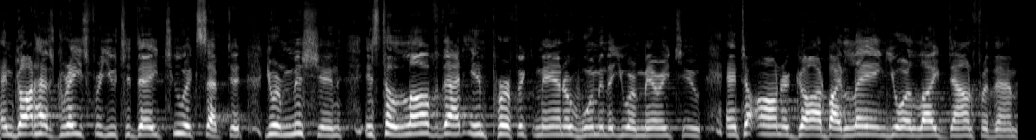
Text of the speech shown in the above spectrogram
and God has grace for you today to accept it, your mission is to love that imperfect man or woman that you are married to and to honor God by laying your life down for them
